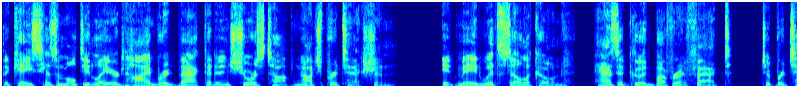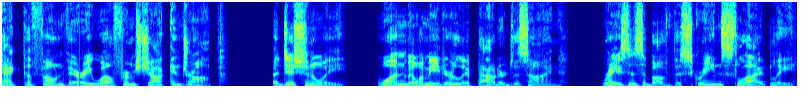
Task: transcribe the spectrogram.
the case has a multi-layered hybrid back that ensures top-notch protection. It made with silicone, has a good buffer effect, to protect the phone very well from shock and drop. Additionally, 1mm lip outer design raises above the screen slightly,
